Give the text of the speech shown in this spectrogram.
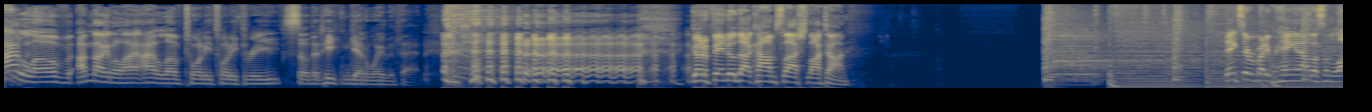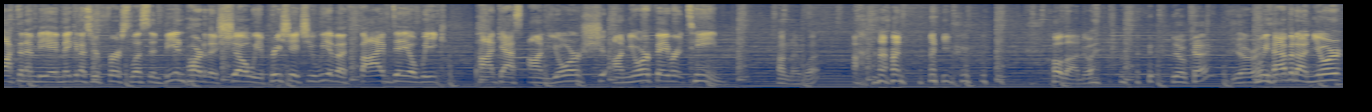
I love. I'm not gonna lie. I love 2023 so that he can get away with that. Go to fanduel.com slash locked on. Thanks everybody for hanging out with us on Locked On NBA, making us your first listen, being part of the show. We appreciate you. We have a five day a week podcast on your sh- on your favorite team. I don't what. Hold on, do I? You okay? You all right? We have it on your.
